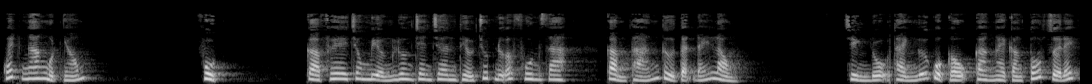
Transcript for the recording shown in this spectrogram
quét ngang một nhóm. Phụt! Cà phê trong miệng lương chân chân thiếu chút nữa phun ra, cảm thán từ tận đáy lòng. Trình độ thành ngữ của cậu càng ngày càng tốt rồi đấy.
